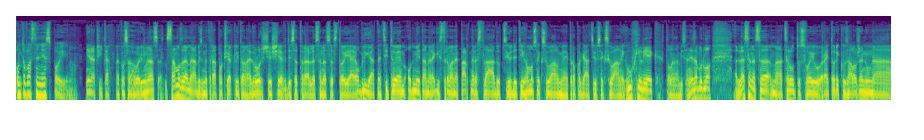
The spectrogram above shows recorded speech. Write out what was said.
On to vlastne nespojí. No. Nenačíta, ako sa hovorí u nás. Samozrejme, aby sme teda počiarkli to najdôležitejšie, v desatore SNS stojí aj obligátne, citujem, odmietame registrované partnerstva, adopciu detí homosexuálmi aj propagáciu sexuálnych úchyliek, to len aby sa nezabudlo. SNS má celú tú svoju retoriku založenú na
